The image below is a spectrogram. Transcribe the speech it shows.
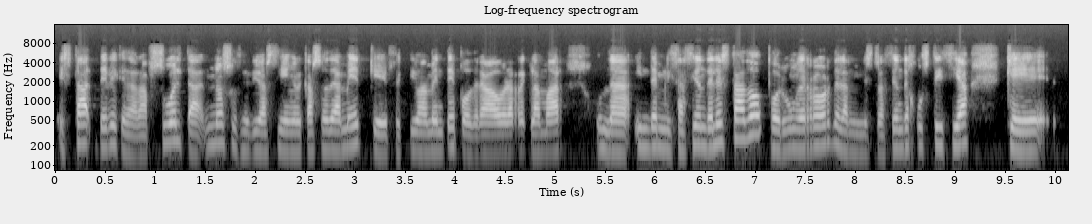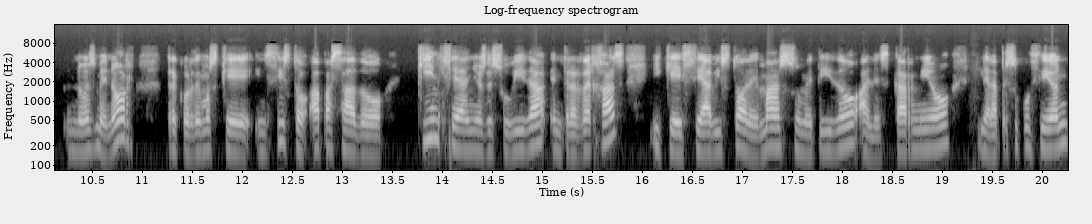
esta debe quedar absuelta. No sucedió así en el caso de Ahmed, que efectivamente podrá ahora reclamar una indemnización del Estado por un error de la Administración de Justicia que no es menor. Recordemos que, insisto, ha pasado 15 años de su vida entre rejas y que se ha visto además sometido al escarnio y a la persecución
